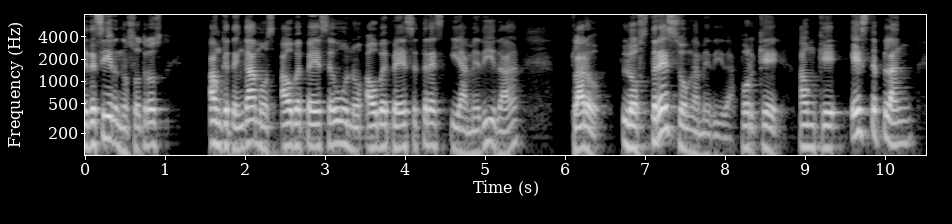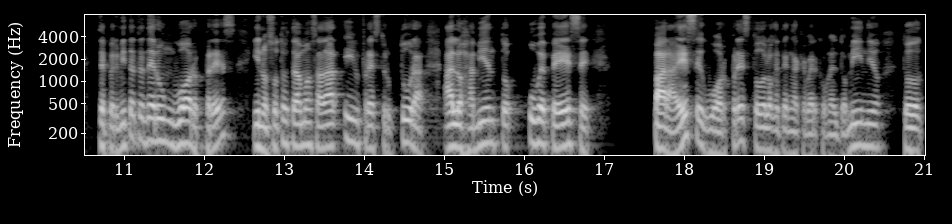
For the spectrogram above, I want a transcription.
Es decir, nosotros, aunque tengamos AVPS 1, AVPS 3 y a medida, claro, los tres son a medida, porque aunque este plan te permite tener un WordPress y nosotros te vamos a dar infraestructura, alojamiento VPS para ese WordPress, todo lo que tenga que ver con el dominio, todo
